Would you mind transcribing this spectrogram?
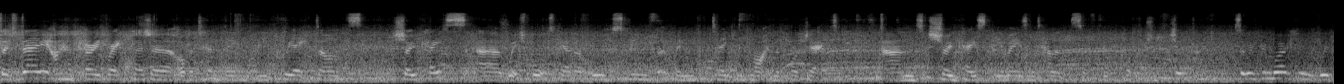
So today I had the very great pleasure of attending the Create Dance showcase, uh, which brought together all the schools that have been taking part in the project and showcased the amazing talents of the Coventry children. So we've been working with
